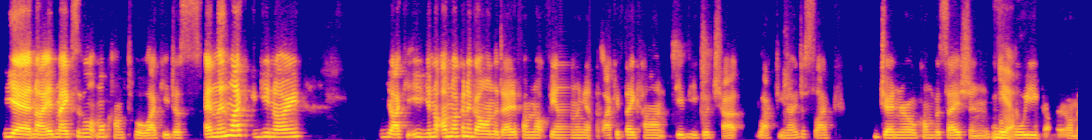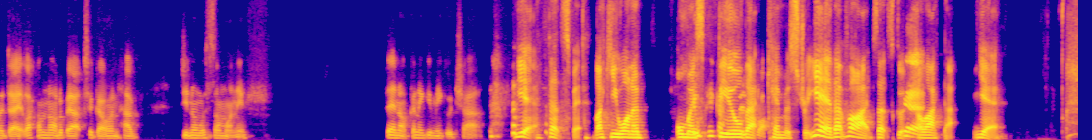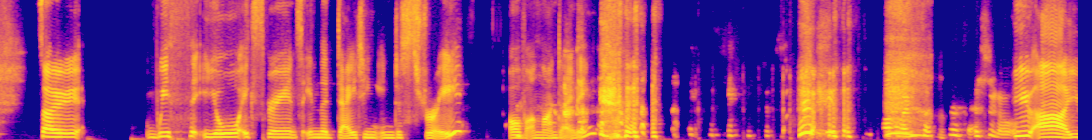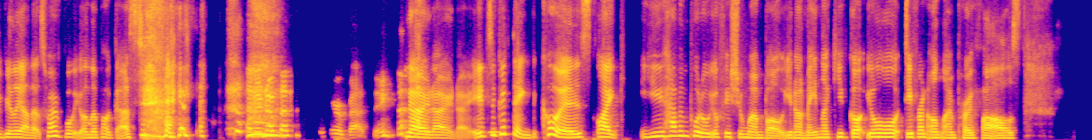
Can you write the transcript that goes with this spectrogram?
Yeah, no, it makes it a lot more comfortable. Like you just, and then like, you know, like you know i'm not going to go on the date if i'm not feeling it. Like if they can't give you good chat like you know just like general conversation before yeah. you go on a date. Like i'm not about to go and have dinner with someone if they're not going to give me good chat. Yeah that's fair. Like you want to almost feel that vibes. chemistry. Yeah that vibes. That's good. Yeah. i like that. Yeah. So with your experience in the dating industry of online dating. oh, I'm such a professional. You are. You really are. That's why I brought you on the podcast today. I don't know if that's a bad thing. no, no, no. It's a good thing because, like, you haven't put all your fish in one bowl. You know what I mean? Like, you've got your different online profiles.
